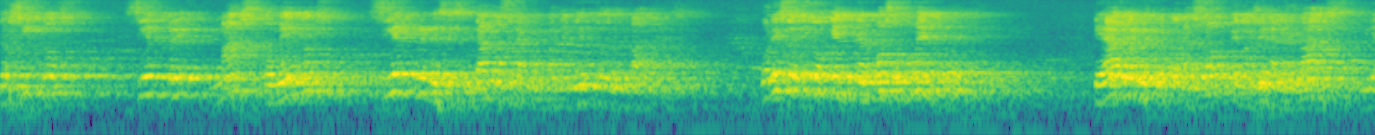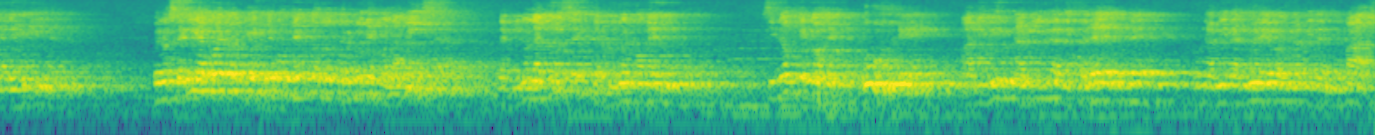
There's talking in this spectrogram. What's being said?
Los hijos siempre, más o menos, siempre necesitamos el acompañamiento de los padres. Por eso digo que es un hermoso momento que abre nuestro corazón, que nos llena de paz y de alegría. Pero sería bueno que este momento no termine con la misa. Terminó la y terminó el momento sino que nos empuje a vivir una vida diferente, una vida nueva, una vida de paz.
